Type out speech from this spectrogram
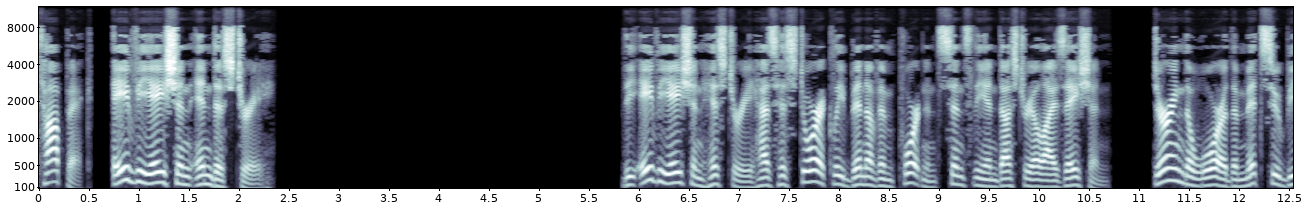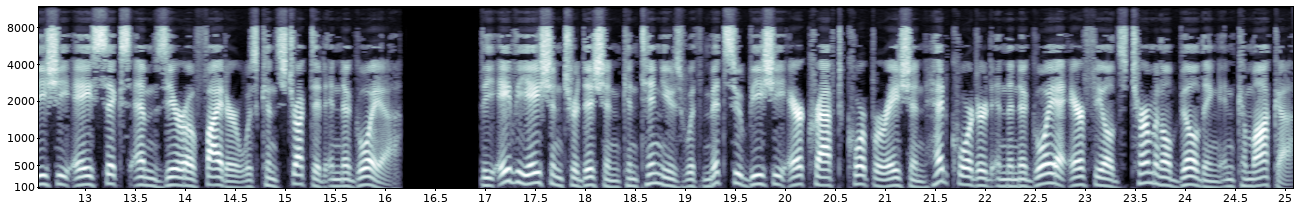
Topic: Aviation industry. The aviation history has historically been of importance since the industrialization. During the war the Mitsubishi A6M0 fighter was constructed in Nagoya. The aviation tradition continues with Mitsubishi Aircraft Corporation headquartered in the Nagoya Airfield's terminal building in Komaki.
